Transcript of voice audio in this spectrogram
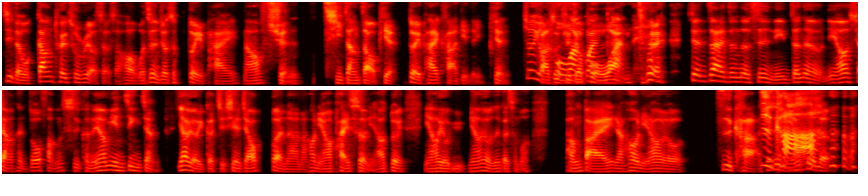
记得我刚推出 Reels 的时候，我真的就是对拍，然后选。七张照片对拍卡点的影片，就发出去就破万。对，现在真的是你真的你要想很多方式，可能要面镜讲，要有一个写脚本啊，然后你要拍摄，你要对，你要有语，你要有那个什么旁白，然后你要有字卡，字卡，就是你要做的，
